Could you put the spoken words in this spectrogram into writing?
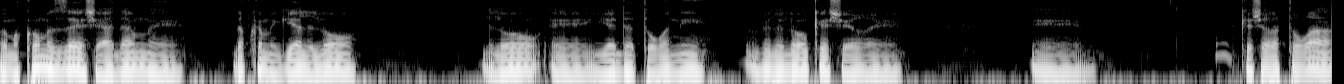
במקום הזה שהאדם אה, דווקא מגיע ללא, ללא אה, ידע תורני וללא קשר, קשר לתורה,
